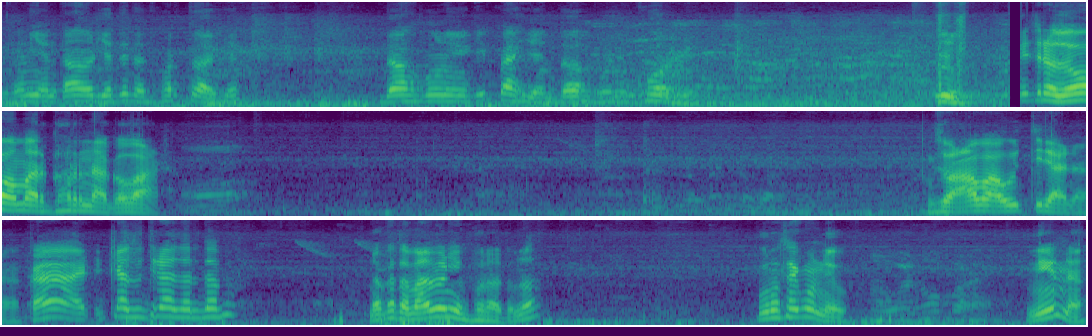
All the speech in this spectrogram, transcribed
રણિયાને કાવડિયા દેતા ફરતો હોય છે. દસ ગુણી ટીપાઈ જાય ને દસ ગુણી ખોરવી. મિત્રો, જો અમારા ઘરના ગવાડ જો આવા ઉતર્યા ને. કા એટલા જ ઉતર્યા જરદા નકર તો વાવણી ભરાતું, ને? પૂરો થાય કોને એવું? નહીં ને?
